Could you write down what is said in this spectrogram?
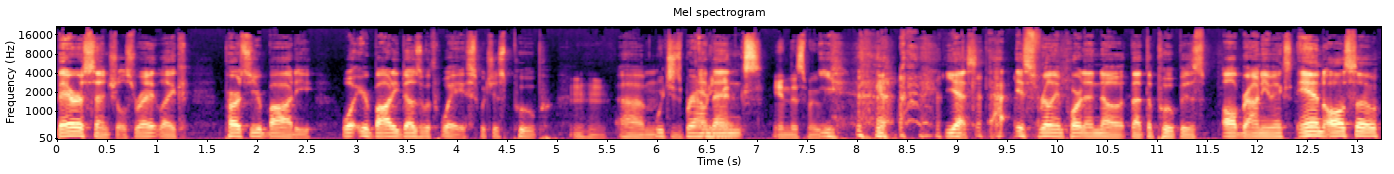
bare essentials, right? Like parts of your body, what your body does with waste, which is poop. Mhm. Um, which is brownie then- mix in this movie. Yeah. yes, it's really important to note that the poop is all brownie mix, and also,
